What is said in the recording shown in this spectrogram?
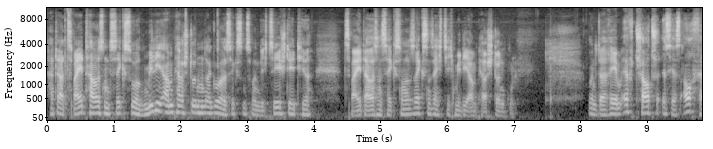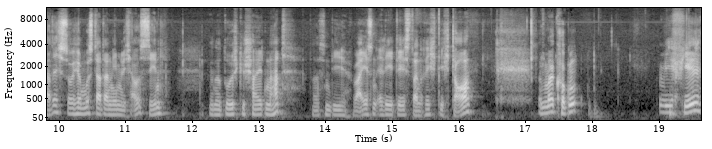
hat er 2600 mAh Akku, also 26C steht hier, 2666 mAh. Und der RMF Charger ist jetzt auch fertig, so hier muss der dann nämlich aussehen, wenn er durchgeschalten hat. Da sind die weißen LEDs dann richtig da. Und mal gucken, wie viel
